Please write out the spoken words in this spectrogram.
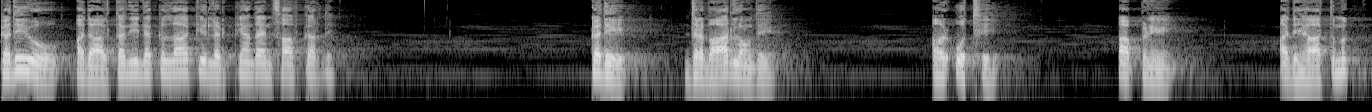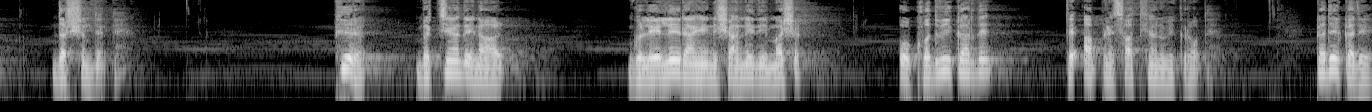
ਕਦੇ ਉਹ ਅਦਾਲਤਾਂ ਦੀ ਨਕਲ ਲਾ ਕੇ ਲੜਕਿਆਂ ਦਾ ਇਨਸਾਫ ਕਰਦੇ? ਕਦੇ ਦਰਬਾਰ ਲਾਉਂਦੇ ਔਰ ਉੱਥੇ ਆਪਣੇ ਅਧਿਆਤਮਿਕ ਦਰਸ਼ਨ ਦਿੰਦੇ। ਫਿਰ ਬੱਚਿਆਂ ਦੇ ਨਾਲ ਗੁਲੇਲੇ ਰਾਹੀਂ ਨਿਸ਼ਾਨੇ ਦੀ ਮਸ਼ਕ ਉਹ ਖੁਦ ਵੀ ਕਰਦੇ ਤੇ ਆਪਣੇ ਸਾਥੀਆਂ ਨੂੰ ਵੀ ਕਰਾਉਂਦੇ। ਕਦੇ-ਕਦੇ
